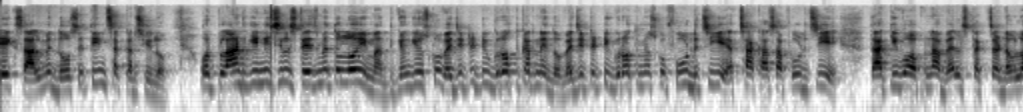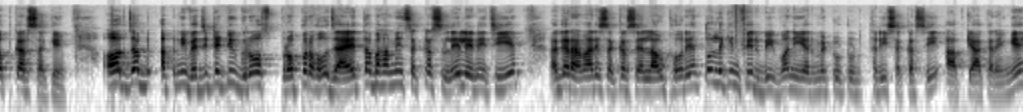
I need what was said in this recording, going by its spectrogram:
एक साल में दो से तीन शक्कर सी लो। और प्लांट की इनिशियल स्टेज में तो लो ही मत, क्योंकि उसको वेजिटेटिव ग्रोथ करने दो। वेजिटेटिव ग्रोथ में उसको फ़ूड चाहिए अच्छा खासा फ़ूड चाहिए, ताकि वो अपना वेल स्ट्रक्चर डेवलप कर सके। और जब अपनी वेजिटेटिव ग्रोथ प्रॉपर हो जाए, तब हमें शक्कर ले लेने चाहिए। अगर हमारे शक्कर सेल आउट हो रहे हैं तो लेकिन फिर भी वन ईयर में टू टू थ्री शक्कर ही आप क्या करेंगे?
